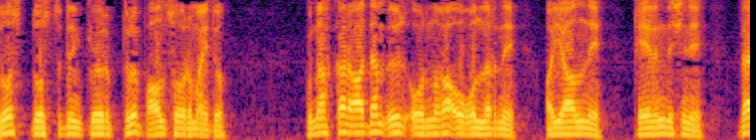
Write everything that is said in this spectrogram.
do'st do'stidan ko'rib turib hol so'ramaydi. Gunohkor odam o'z o'rniga o'g'illarini, ayolini, qarindishini va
